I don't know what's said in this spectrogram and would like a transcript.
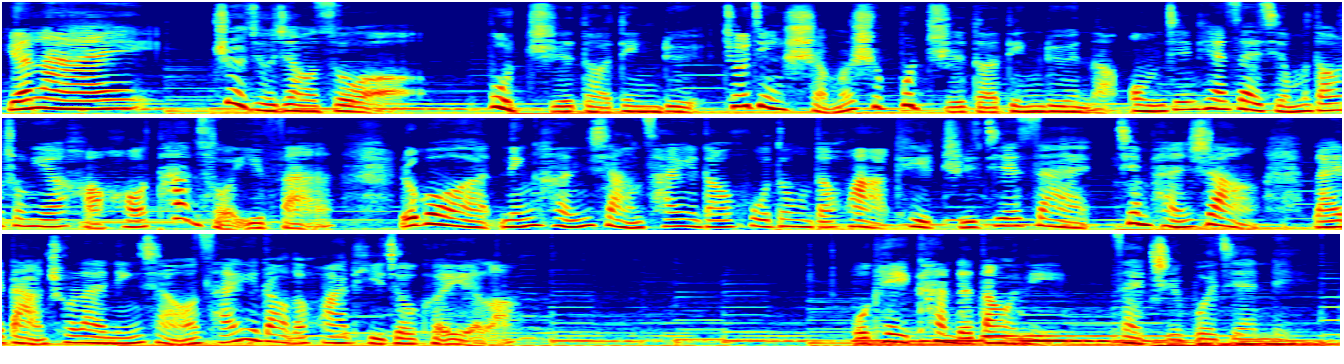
原来这就叫做“不值得定律”。究竟什么是“不值得定律”呢？我们今天在节目当中也好好探索一番。如果您很想参与到互动的话，可以直接在键盘上来打出来您想要参与到的话题就可以了。我可以看得到你在直播间里。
